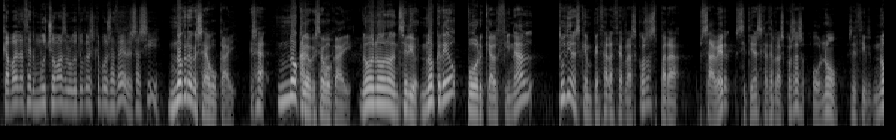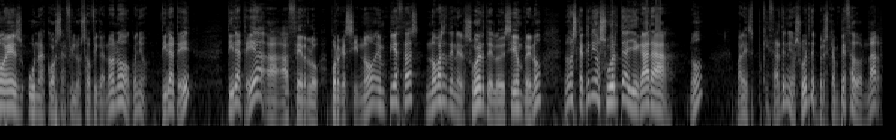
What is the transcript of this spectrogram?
capaz de hacer mucho más de lo que tú crees que puedes hacer, es así. No creo que sea Bukai. O sea, no creo Ah, que sea. Bukai. No, no, no, en serio. No creo porque al final tú tienes que empezar a hacer las cosas para saber si tienes que hacer las cosas o no. Es decir, no es una cosa filosófica. No, no, coño, tírate. Tírate a, hacerlo. Porque si no empiezas, no vas a tener suerte, lo de siempre, ¿no? No, es que ha tenido suerte a llegar a. ¿No? Vale, quizá ha tenido suerte, pero es que ha empezado a andar.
